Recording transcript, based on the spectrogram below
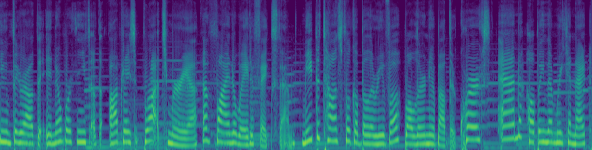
you can figure out the inner workings of the objects brought to Maria and find a way to fix them. Meet the townsfolk of Bellariva while learning about their quirks and helping them reconnect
